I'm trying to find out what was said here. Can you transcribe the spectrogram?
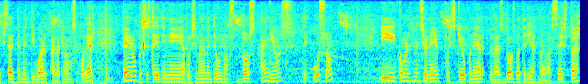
exactamente igual a la que vamos a poner. Pero pues esta ya tiene aproximadamente unos dos años de uso. Y como les mencioné, pues quiero poner las dos baterías nuevas. Esta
